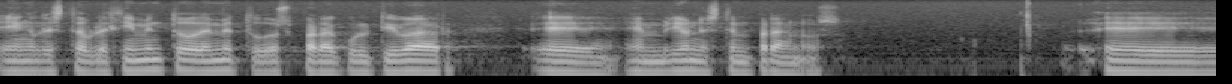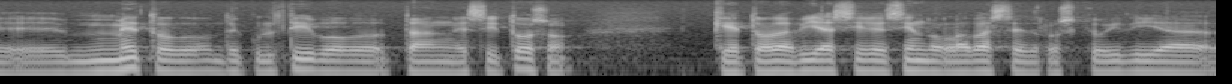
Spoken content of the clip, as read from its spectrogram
en el establecimiento de métodos para cultivar eh, embriones tempranos. método de cultivo tan exitoso que todavía sigue siendo la base de los que hoy día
